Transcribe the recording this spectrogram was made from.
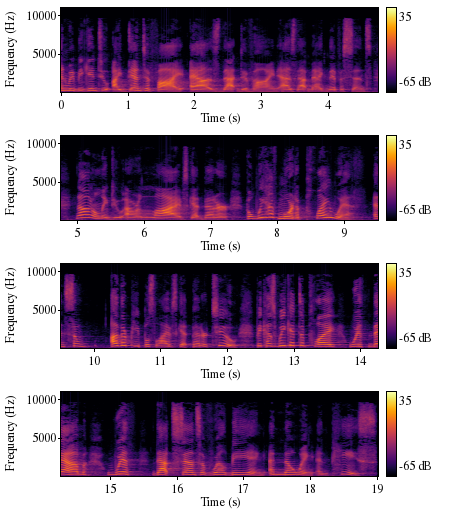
and we begin to identify as that divine, as that magnificence, not only do our lives get better, but we have more to play with. And so other people's lives get better too, because we get to play with them with that sense of well being and knowing and peace.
